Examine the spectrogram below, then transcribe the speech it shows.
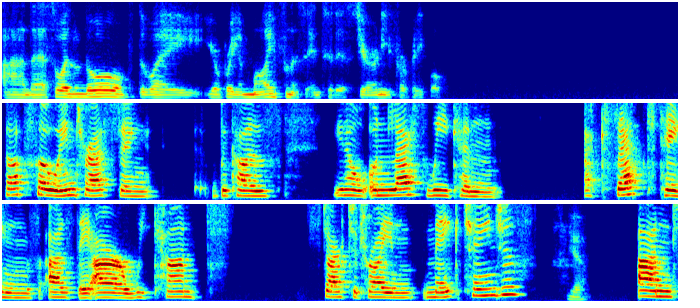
and uh, so I love the way you're bringing mindfulness into this journey for people. That's so interesting because, you know, unless we can accept things as they are, we can't start to try and make changes. Yeah. And,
